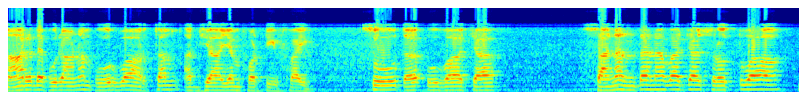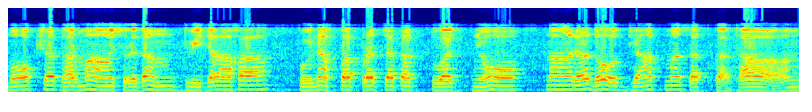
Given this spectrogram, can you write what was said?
नारदपुराणं पूर्वार्थम् अध्यायं फोर्टिफैव् सूत उवाच सनन्दनवच श्रुत्वा मोक्षधर्माश्रितं द्विजाः पुनः पप्रच तत्त्वज्ञो नारदोऽध्यात्मसत्कथाम्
